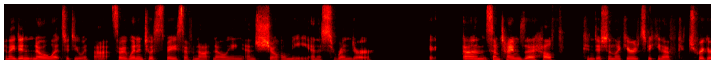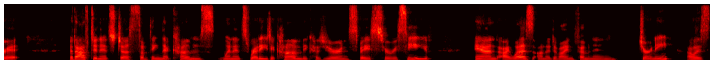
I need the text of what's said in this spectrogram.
And i didn't know what to do with that. So i went into a space of not knowing and show me and a surrender. Um, sometimes a health condition like you're speaking of can trigger it but often it's just something that comes when it's ready to come because you're in a space to receive. And I was on a divine feminine journey. I was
